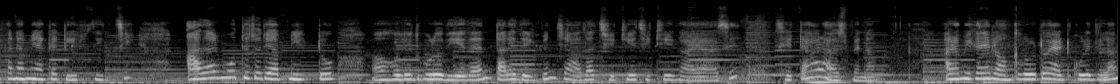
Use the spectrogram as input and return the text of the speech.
এখানে আমি একটা টিপস দিচ্ছি। আদার মধ্যে যদি আপনি একটু হলুদ গুঁড়ো দিয়ে দেন, তাহলে দেখবেন যে আদা ছিটিয়ে ছিটিয়ে গায়ে আসে, সেটা আর আসবে না। আর আমি এখানে লঙ্কা গুঁড়োটাও অ্যাড করে দিলাম।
